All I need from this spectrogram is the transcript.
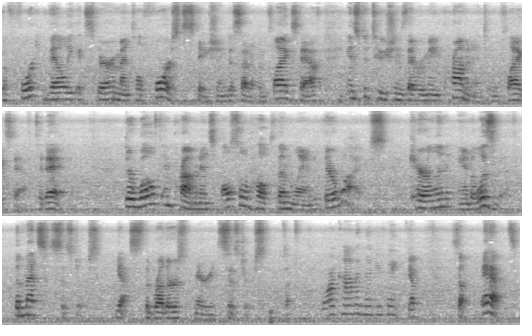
the Fort Valley Experimental Forest Station to set up in Flagstaff, institutions that remain prominent in Flagstaff today. Their wealth and prominence also helped them land their wives, Carolyn and Elizabeth, the Metz sisters. Yes, the brothers married sisters. So, More common than you think. Yep. So it happens.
